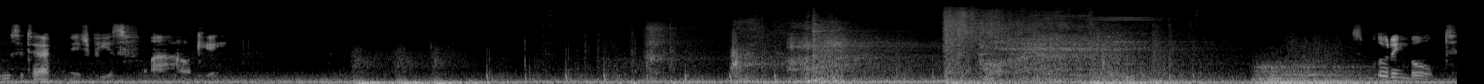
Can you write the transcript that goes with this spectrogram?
Boost attack and HP is ah, okay. Exploding bolt.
